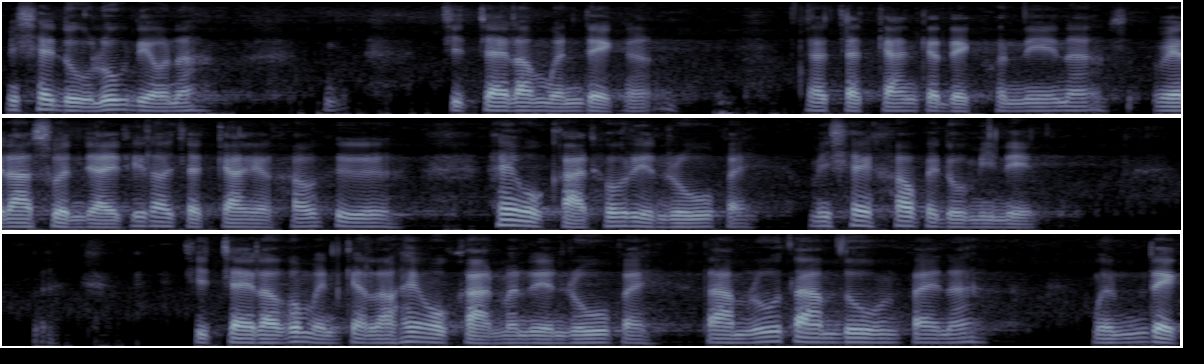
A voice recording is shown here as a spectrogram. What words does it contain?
ไม่ใช่ดุลูกเดียวนะ จิตใจเราเหมือนเด็กอะเราจัดการกับเด็กคนนี้นะ เวลาส่วนใหญ่ที่เราจัดการกับเขาคือ ให้โอกาสเขาเรียนรู้ไป ไม่ใช่เข้าไปโดมิเนตจิตใจเราก็เหมือนกันเราให้โอกาสมันเรียนรู้ไป ตามรู้ตามดูมันไปนะ เหมือนเด็ก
